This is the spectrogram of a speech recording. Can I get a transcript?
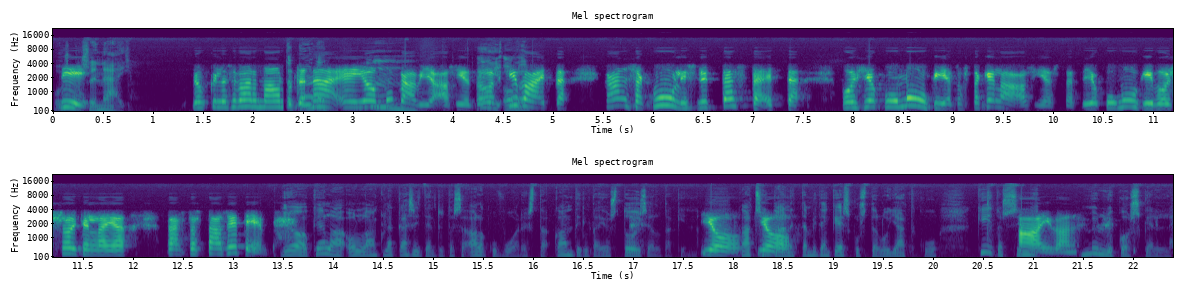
Olisiko Niin. se näin? No kyllä se varmaan on, mutta kuule- nämä ei ole Mm. mukavia asioita. Ei Olisi ole. kiva, että kansa kuulisi nyt tästä, että voisi joku muukin ja tuosta Kela-asiasta, että joku muukin voisi soitella ja päästä taas eteenpäin. Joo, Kelaa ollaan kyllä käsitelty tässä alkuvuodesta kantilta jos toiseltakin. Joo, Katsotaan, joo. että miten keskustelu jatkuu. Kiitos sinne Aivan. Myllykoskelle.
